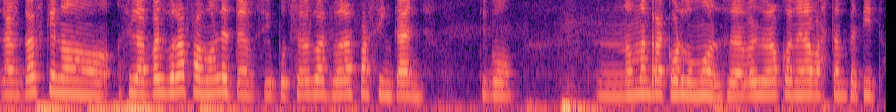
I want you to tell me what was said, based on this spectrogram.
la veritat és que no... O sigui, les vaig veure fa molt de temps, i potser les vaig veure fa 5 anys. Tipo, no me'n recordo molt, o sigui, les vaig veure quan era bastant petit.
